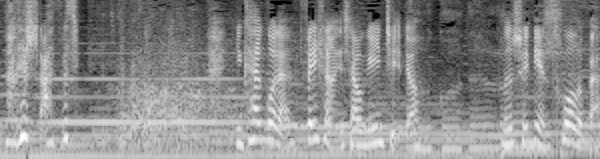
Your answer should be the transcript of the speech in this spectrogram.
拿个傻子 你开过来分享一下，我给你解掉。可能谁点错了吧？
